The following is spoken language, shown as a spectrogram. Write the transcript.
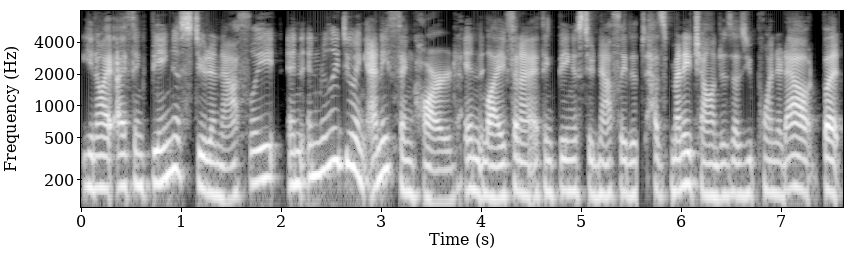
you know, I, I, think being a student athlete and, and really doing anything hard in life, and I think being a student athlete has many challenges, as you pointed out, but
